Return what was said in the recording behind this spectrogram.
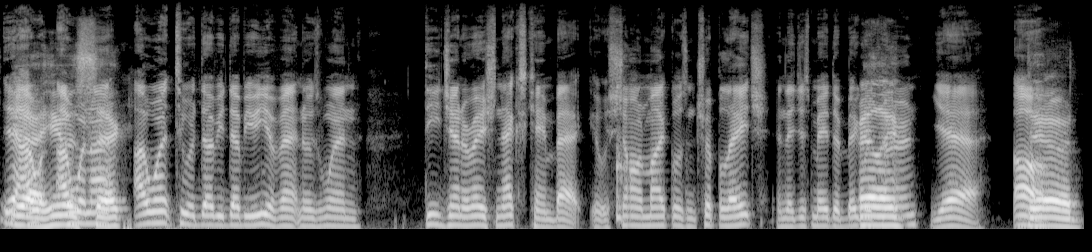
yeah. Yeah, I, he was sick. I, I went to a WWE event, and it was when D Generation X came back. It was Shawn Michaels and Triple H, and they just made their big Really? return. Yeah. Oh, dude,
